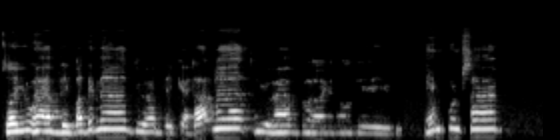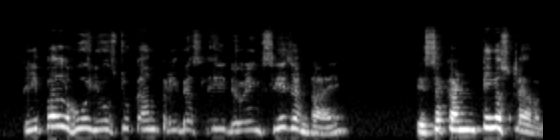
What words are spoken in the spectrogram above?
So you have the Badrinath, you have the Kedarnath, you have uh, you know the Hemkund Sahib. People who used to come previously during season time, it's a continuous travel.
